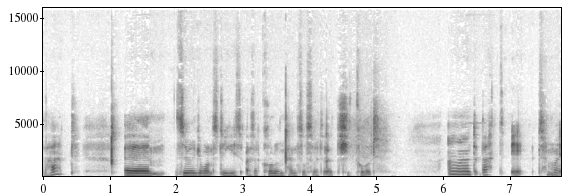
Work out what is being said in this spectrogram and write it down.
that. Um, Syringa wants to use it as a colouring pencil, so that she could. And that's it my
